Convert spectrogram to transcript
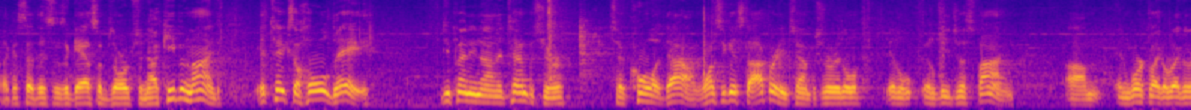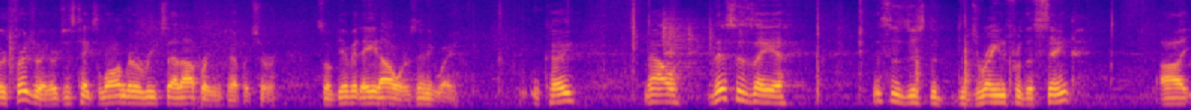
Like I said, this is a gas absorption. Now keep in mind, it takes a whole day, depending on the temperature, to cool it down. Once it gets to operating temperature, it'll it'll it'll be just fine um, and work like a regular refrigerator. It just takes longer to reach that operating temperature. So give it eight hours anyway. Okay. Now this is a this is just the, the drain for the sink. Uh,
